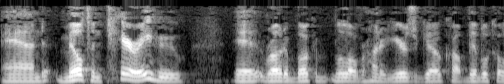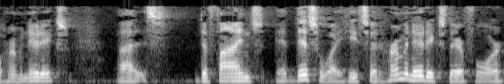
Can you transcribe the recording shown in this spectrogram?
And Milton Terry, who uh, wrote a book a little over 100 years ago called Biblical Hermeneutics, uh, defines it this way. He said, Hermeneutics, therefore,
